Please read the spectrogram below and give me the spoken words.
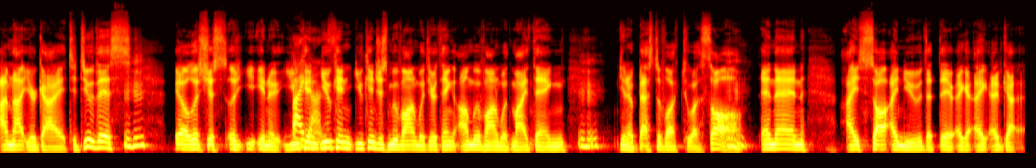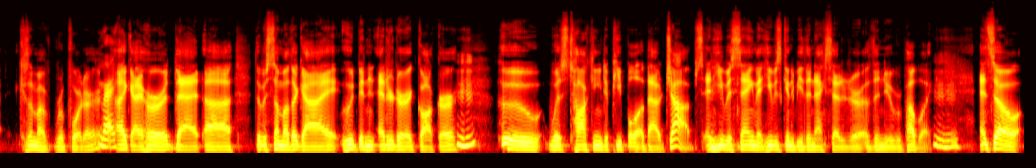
I'm not your guy to do this. Mm-hmm. You know, let's just uh, you, you, know you Bygones. can you can you can just move on with your thing. I'll move on with my thing. Mm-hmm. You know, best of luck to us all. Mm-hmm. And then I saw I knew that there I, I, I got because I'm a reporter. Right. Like I heard that uh, there was some other guy who had been an editor at Gawker mm-hmm who was talking to people about jobs. And mm-hmm. he was saying that he was going to be the next editor of the New Republic. Mm-hmm. And so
